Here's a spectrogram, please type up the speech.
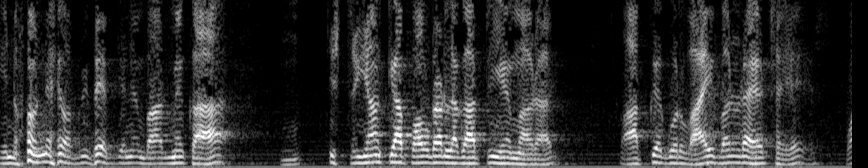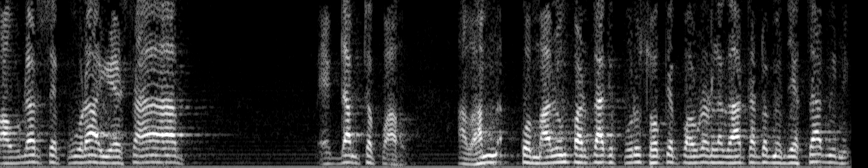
इन्होंने और विवेक जी ने बाद में कहा स्त्रियाँ क्या पाउडर लगाती हैं महाराज? आपके गुरु भाई बन रहे थे। पाउडर से पूरा ये सब एकदम तो पाओ अब हमको मालूम पड़ता कि पुरुष होके पाउडर लगाता तो मैं देखता भी नहीं।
